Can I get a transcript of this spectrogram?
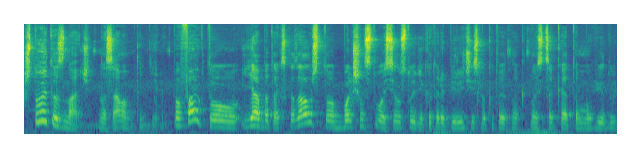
Что это значит на самом-то деле? По факту, я бы так сказал, что большинство SEO-студий, которые перечислю, которые относятся к этому виду,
